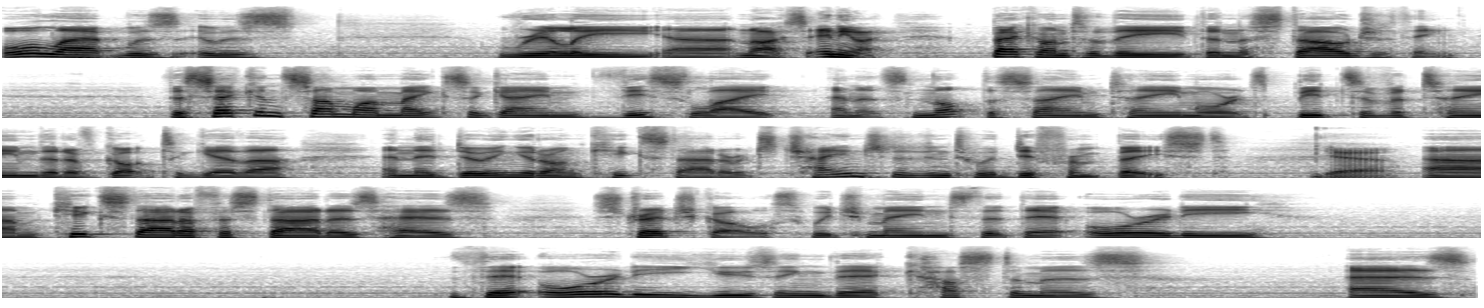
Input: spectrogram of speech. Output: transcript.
All that was it was really uh, nice. Anyway, back onto the the nostalgia thing. The second someone makes a game this late and it's not the same team or it's bits of a team that have got together and they're doing it on Kickstarter, it's changed it into a different beast. Yeah. Um, Kickstarter, for starters, has stretch goals, which means that they're already they're already using their customers as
